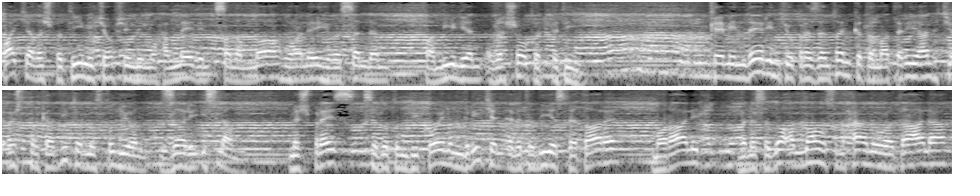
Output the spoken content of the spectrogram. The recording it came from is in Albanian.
Paqja dhe shpëtimi qofshin mbi Muhammedin sallallahu alaihi wasallam, familjen dhe shokët e tij. Kemi nderin t'ju prezantojmë këtë material që është përgatitur në studion Zëri Islam, me shpresë se do të ndikojë në ngritjen e vetëdijes fetare, moralit dhe nëse do Allahu subhanahu wa taala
